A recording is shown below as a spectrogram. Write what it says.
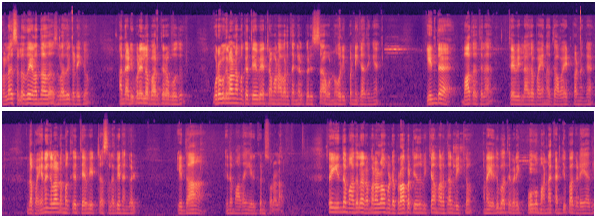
நல்லா சிலது இழந்தால் தான் சிலது கிடைக்கும். அந்த அடிப்படையில் பார்க்குற போது உறவுகளால் நமக்கு தேவையற்ற மன வருத்தங்கள் பெருசாக ஒன்றும் ஒரி பண்ணிக்காதீங்க. இந்த மாதத்தில் தேவையில்லாத பயணத்தை அவாய்ட் பண்ணுங்கள் இந்த பயணங்களால் நமக்கு தேவையற்ற செலவினங்கள் இதுதான் இந்த மாதம் இருக்குன்னு சொல்லலாம். ஸோ இந்த மாதத்தில் ரொம்ப நாளாக உங்கள்கிட்ட ப்ராப்பர்ட்டி எதுவும் விற்காமல் இருந்தாலும் விற்கும் ஆனால் எதிர்பார்த்த விலைக்கு போகுமான்னா கண்டிப்பாக கிடையாது.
